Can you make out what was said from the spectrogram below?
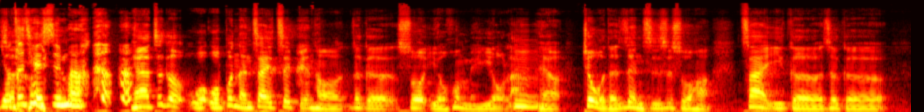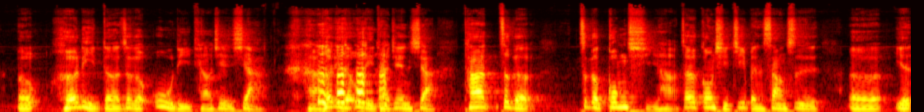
有这件事吗？你看这个，我我不能在这边哈，那个说有或没有啦。还有、嗯，就我的认知是说哈，在一个这个呃合理的这个物理条件下，合理的物理条件下，它这个这个工期哈，这个工期基本上是呃也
